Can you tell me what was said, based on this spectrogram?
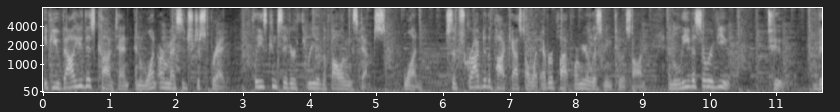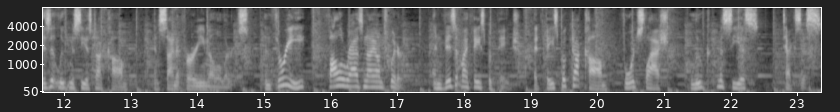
If you value this content and want our message to spread, please consider three of the following steps. One, subscribe to the podcast on whatever platform you're listening to us on and leave us a review. Two, visit lukemacias.com and sign up for our email alerts. And three, follow Raz and I on Twitter and visit my Facebook page at facebook.com forward slash Luke Macias, Texas.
